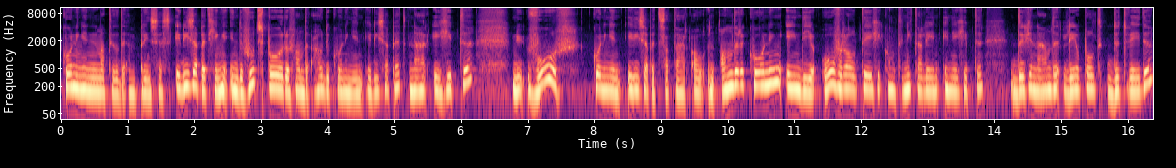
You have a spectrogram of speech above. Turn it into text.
Koningin Mathilde en prinses Elisabeth gingen in de voetsporen van de oude koningin Elisabeth naar Egypte. Nu, voor koningin Elisabeth zat daar al een andere koning, een die je overal tegenkomt, niet alleen in Egypte, de genaamde Leopold II.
